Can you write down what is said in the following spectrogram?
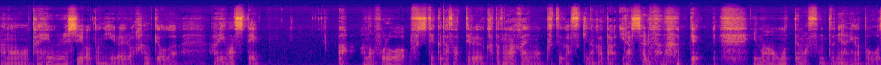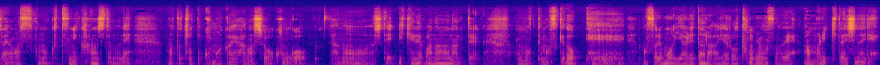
あのー、大変嬉しいことにいろいろ反響がありまして、あ、あのフォローしてくださってる方の中にも靴が好きな方いらっしゃるんだなって 今思ってます。本当にありがとうございます。この靴に関してもね、またちょっと細かい話を今後、あのー、していければなーなんて思ってますけど、えー、まあ、それもやれたらやろうと思いますので、あんまり期待しないで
